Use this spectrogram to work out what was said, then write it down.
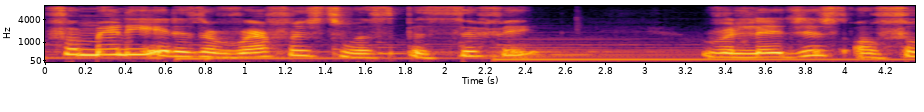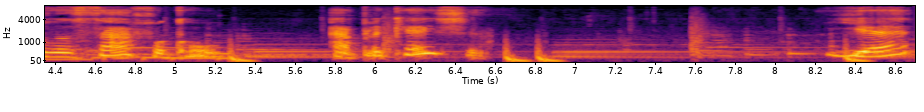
For many, it is a reference to a specific religious or philosophical application. Yet,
